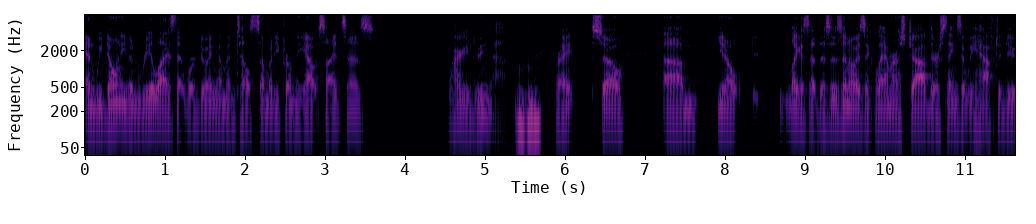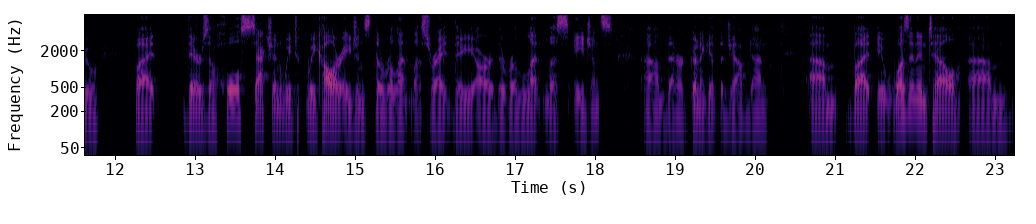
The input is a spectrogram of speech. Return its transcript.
And we don't even realize that we're doing them until somebody from the outside says, why are you doing that? Mm-hmm. Right. So, um, you know, like I said, this isn't always a glamorous job. There's things that we have to do, but there's a whole section we t- we call our agents the relentless, right? They are the relentless agents um, that are going to get the job done. Um, but it wasn't until um,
